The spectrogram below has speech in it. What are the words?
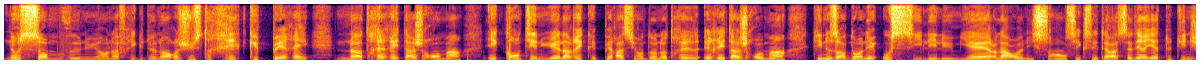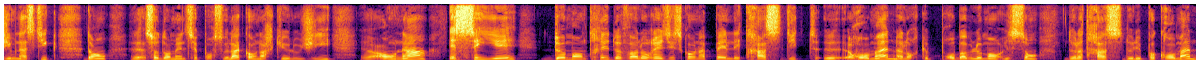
nous sommes venus en Afrique du Nord juste récupérer notre héritage romain et continuer la récupération de notre hé- héritage romain qui nous a donné aussi les Lumières, la Renaissance, etc. C'est-à-dire il y a toute une gymnastique dans euh, ce domaine. C'est pour cela qu'en archéologie, on a essayé de montrer, de valoriser ce qu'on appelle les traces dites euh, romaines, alors que probablement ils sont de la trace de l'époque romane,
